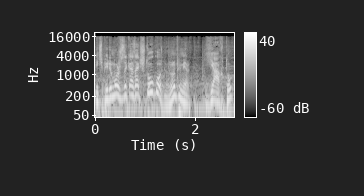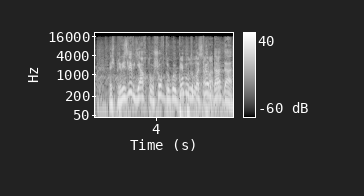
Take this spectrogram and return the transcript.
И теперь он может заказать что угодно. Ну, например, яхту. Значит, привезли в яхту, ушел в другую комнату, подпер, сама, да, да? да.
